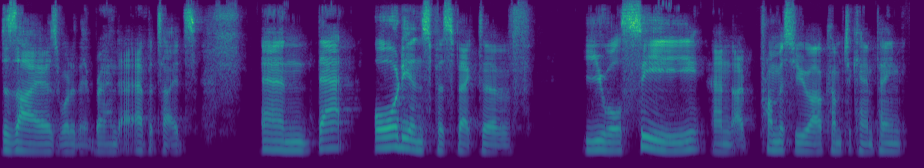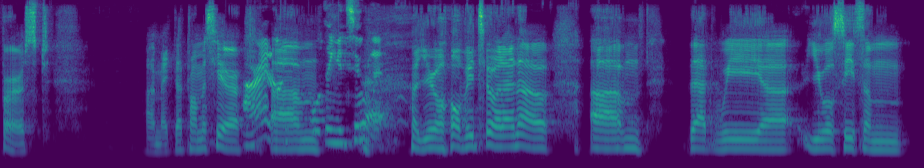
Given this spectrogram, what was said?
desires, what are their brand appetites. And that audience perspective, you will see, and I promise you I'll come to campaign first I make that promise here. All right, I'm um, holding you to it. you hold me to it. I know um, that we uh, you will see some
